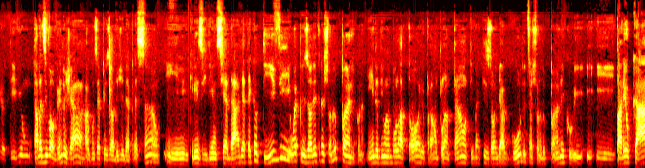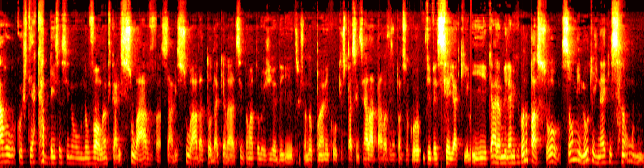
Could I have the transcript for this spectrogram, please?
eu tive um, tava desenvolvendo já alguns episódios de depressão e crises de ansiedade, até que eu tive um episódio de transtorno do pânico, né? Indo de um ambulatório para um plantão, tive um episódio agudo de transtorno do pânico e, e, e parei o carro, encostei a cabeça assim no, no volante, cara, e suava, sabe? Suava toda aquela sintomatologia de transtorno do pânico que os pacientes relatavam, às vezes, no socorro, vivenciei aquilo. E, cara, eu me lembro que quando passou, são minutos, né, que são,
